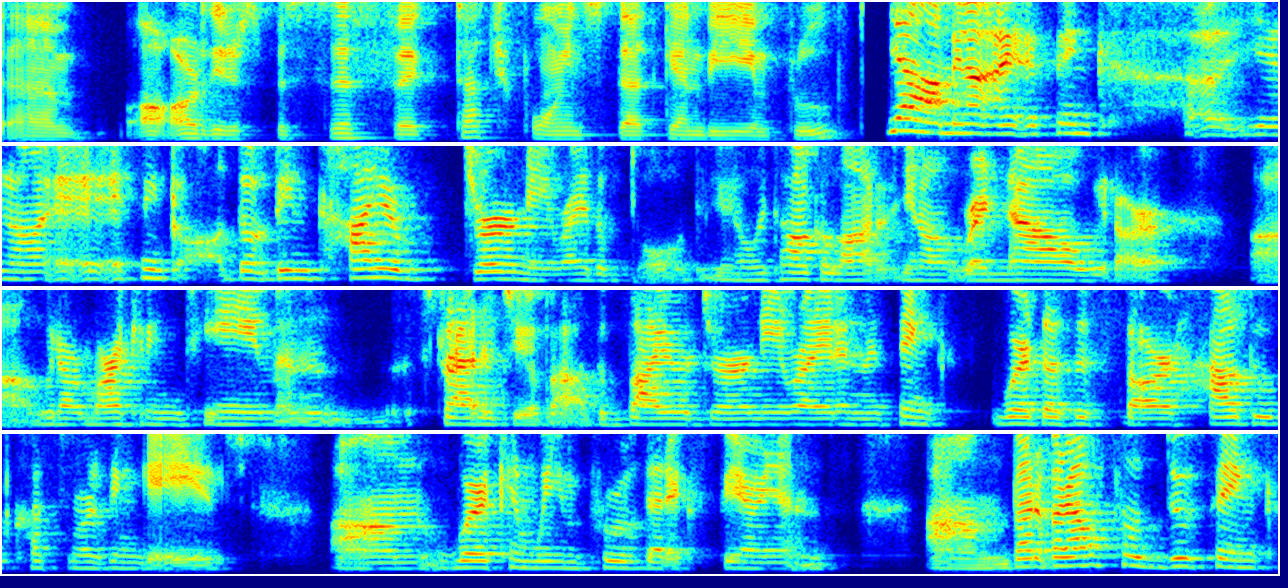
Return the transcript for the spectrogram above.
Um, are, there specific touch points that can be improved? Yeah, I mean, I, I think, uh, you know, I, I think the, the entire journey, right? The, you know, we talk a lot, you know, right now with our uh, with our marketing team and strategy about the buyer journey, right? And I think where does this start? How do customers engage? Um, where can we improve that experience? Um, but but I also do think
